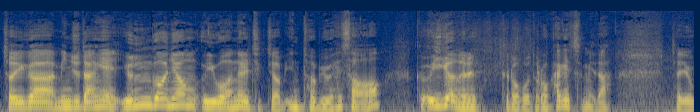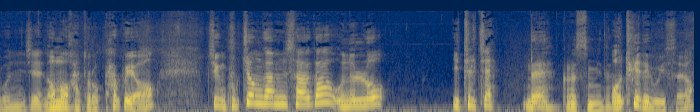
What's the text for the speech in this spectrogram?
저희가 민주당의 윤건영 의원을 직접 인터뷰해서 그 의견을 들어보도록 하겠습니다. 자, 요건 이제 넘어가도록 하고요. 지금 국정감사가 오늘로 이틀째? 네, 그렇습니다. 어떻게 되고 있어요?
